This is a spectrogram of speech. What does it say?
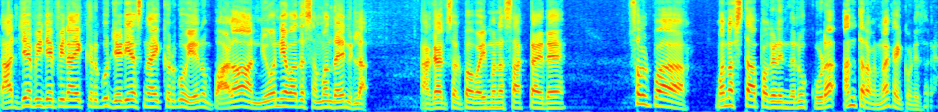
ರಾಜ್ಯ ಬಿ ಜೆ ಪಿ ನಾಯಕರಿಗೂ ಜೆ ಡಿ ಎಸ್ ನಾಯಕರಿಗೂ ಏನು ಭಾಳ ಅನ್ಯೋನ್ಯವಾದ ಸಂಬಂಧ ಏನಿಲ್ಲ. ಹಾಗಾಗಿ ಸ್ವಲ್ಪ ವೈಮನಸ್ಸಾಗ್ತಾ ಇದೆ. ಸ್ವಲ್ಪ ಮನಸ್ತಾಪಗಳಿಂದಲೂ ಕೂಡ ಅಂತರವನ್ನು ಕೈಕೊಂಡಿದ್ದಾರೆ.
